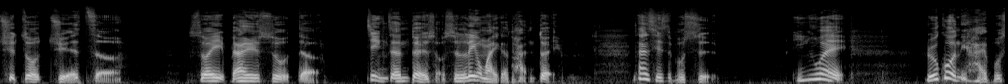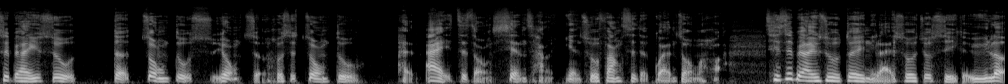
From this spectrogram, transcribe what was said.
去做抉择，所以表演艺术的竞争对手是另外一个团队，但其实不是，因为如果你还不是表演艺术的重度使用者，或是重度很爱这种现场演出方式的观众的话，其实表演艺术对你来说就是一个娱乐。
